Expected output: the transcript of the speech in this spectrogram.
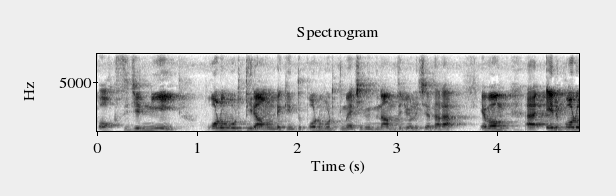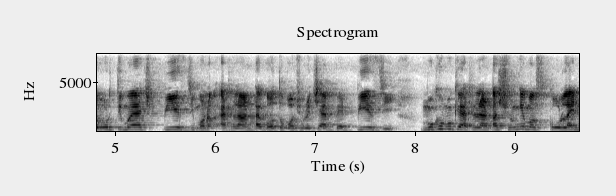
অক্সিজেন নিয়েই পরবর্তী রাউন্ডে কিন্তু, পরবর্তী ম্যাচে কিন্তু নামতে চলেছে তারা। এবং এর পরবর্তী ম্যাচ পিএসজি মনে অ্যাটলান্টা গত বছরের চ্যাম্পিয়ন পিএসজি মুখোমুখি অ্যাটলান্টার সঙ্গে এবং স্কোর লাইন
